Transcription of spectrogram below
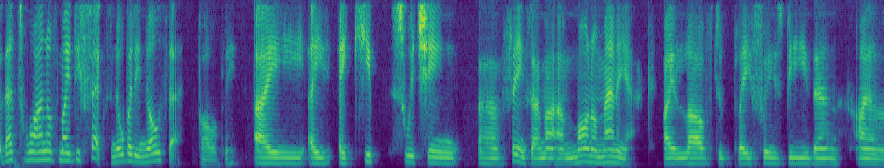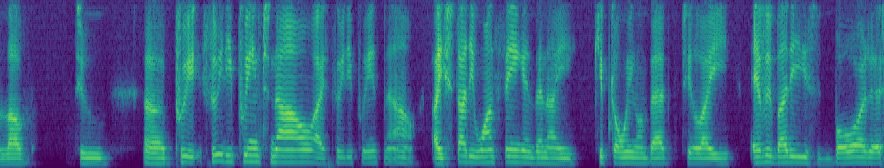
that's one of my defects. Nobody knows that probably. I I I keep switching uh, things. I'm a, a monomaniac. I love to play frisbee. Then I love to uh, pre 3D print now. I 3D print now. I study one thing and then I keep going on that till I everybody's bored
